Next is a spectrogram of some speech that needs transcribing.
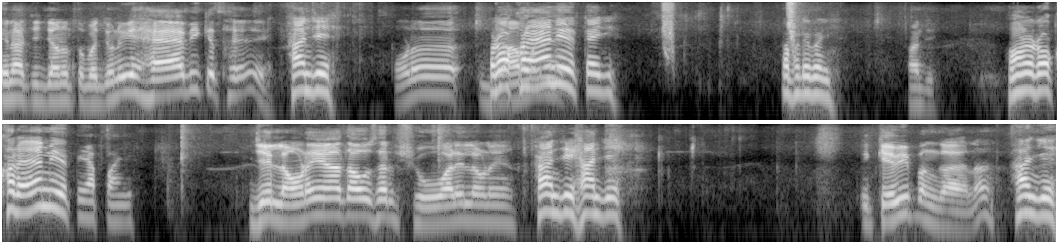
ਇਹਨਾਂ ਚੀਜ਼ਾਂ ਨੂੰ ਤਵੱਜੋ ਨਹੀਂ ਹੈ ਵੀ ਕਿੱਥੇ? ਹਾਂਜੀ। ਹੁਣ ਰੁੱਖ ਰਹਿ ਨਹੀਂ ਦਿੱਤੇ ਜੀ। ਆਪਣੇ ਭਾਈ। ਹਾਂਜੀ। ਹੁਣ ਰੁੱਖ ਰਹਿ ਨਹੀਂ ਦਿੱਤੇ ਆਪਾਂ ਜੀ। ਜੇ ਲਾਉਣੇ ਆ ਤਾਂ ਉਹ ਸਿਰਫ ਸ਼ੋਅ ਵਾਲੇ ਲਾਉਣੇ ਆ। ਹਾਂਜੀ ਹਾਂਜੀ। ਇੱਕ ਇਹ ਵੀ ਪੰਗਾ ਹੈ ਨਾ। ਹਾਂਜੀ।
